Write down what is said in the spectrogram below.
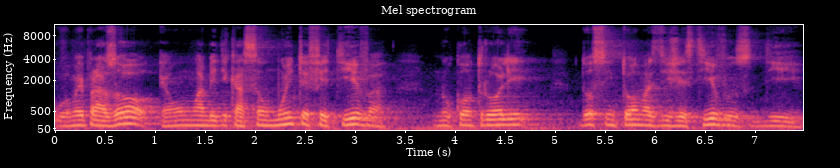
O omeprazol é uma medicação muito efetiva no controle dos sintomas digestivos de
